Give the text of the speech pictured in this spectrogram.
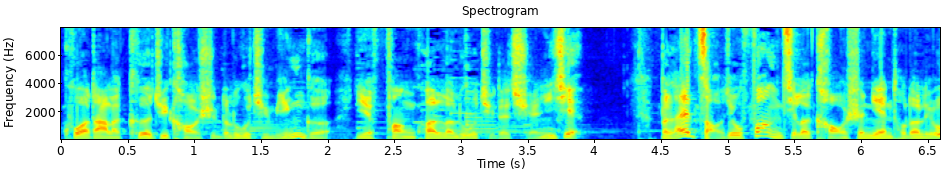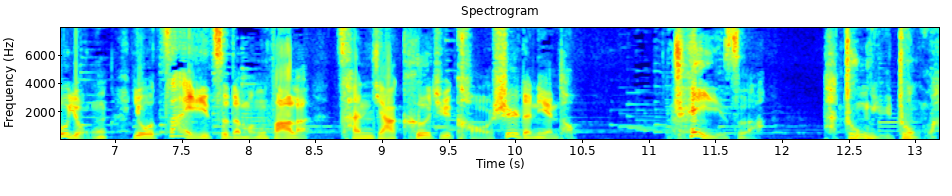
扩大了科举考试的录取名额，也放宽了录取的权限。本来早就放弃了考试念头的刘勇，又再一次的萌发了参加科举考试的念头。这一次啊。他终于中了，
